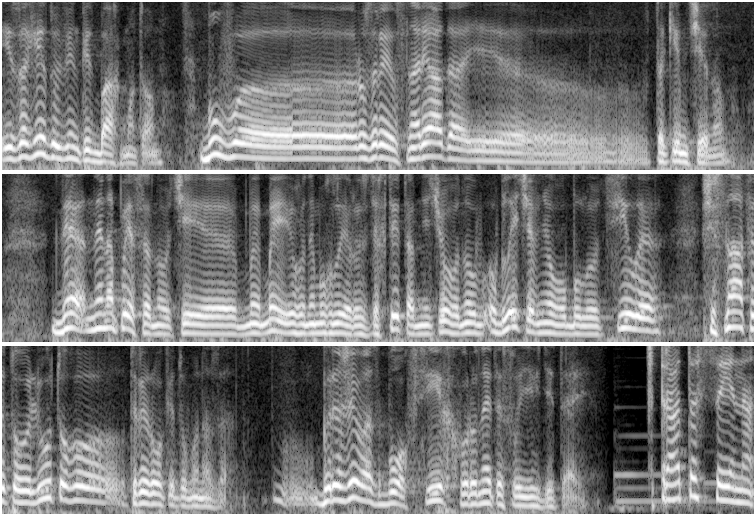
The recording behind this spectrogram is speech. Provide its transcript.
і загинув він під Бахмутом. Був е, розрив снаряда і е, таким чином. Не, не написано, чи ми, ми його не могли роздягти, там нічого. Ну, обличчя в нього було ціле 16 лютого, три роки тому назад. Бережи вас Бог всіх, хоронити своїх дітей. Втрата сина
